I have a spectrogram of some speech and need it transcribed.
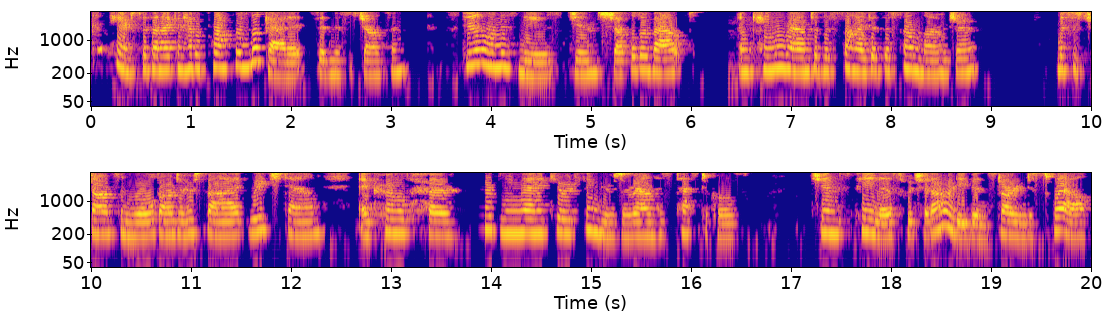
come here so that I can have a proper look at it, said Mrs. Johnson. Still on his knees, Jim shuffled about and came around to the side of the sun lounger. Mrs. Johnson rolled onto her side, reached down, and curled her terribly manicured fingers around his testicles. Jim's penis, which had already been starting to swell,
